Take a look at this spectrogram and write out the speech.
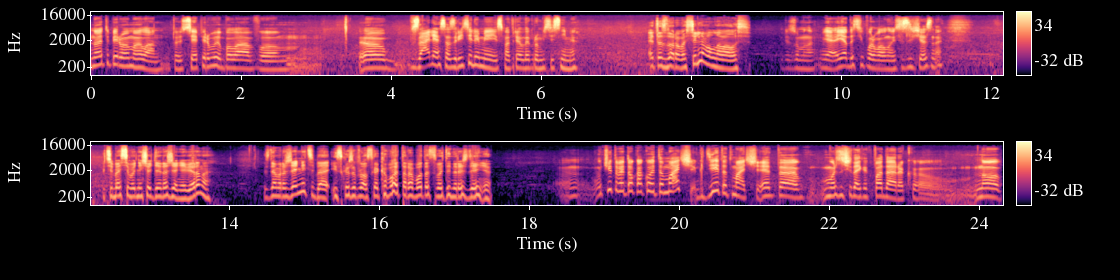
но это первый мой лан, то есть я впервые была в, э, в зале со зрителями и смотрела игру вместе с ними. Это здорово. Сильно волновалась? Безумно. Я, я до сих пор волнуюсь, если честно. У тебя сегодня еще день рождения, верно? С днем рождения тебя. И скажи, пожалуйста, каково это работать в свой день рождения? Учитывая то, какой это матч, где этот матч, это можно считать как подарок. э, Но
